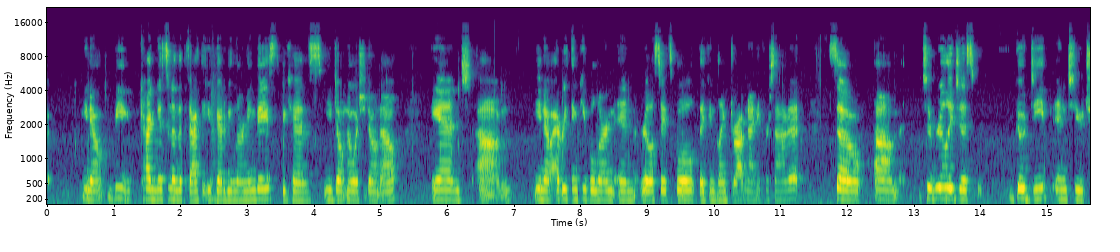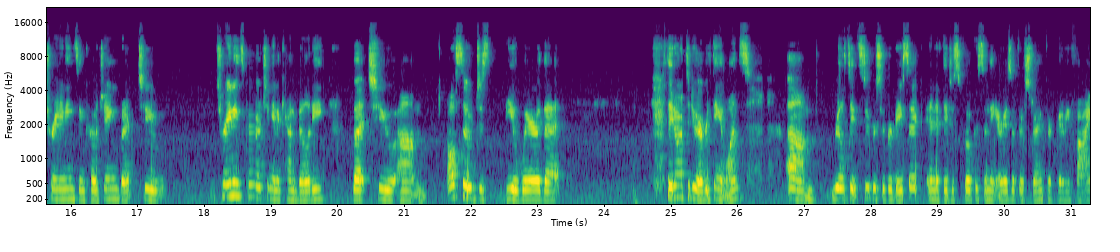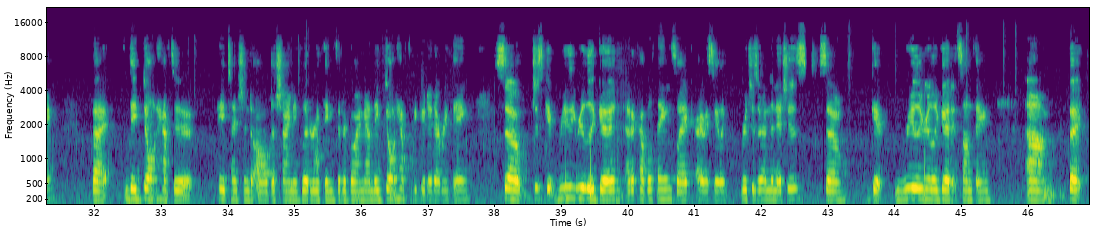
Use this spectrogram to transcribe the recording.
you know be cognizant of the fact that you've got to be learning based because you don't know what you don't know and um, you know everything people learn in real estate school they can like drop 90% of it so um, to really just go deep into trainings and coaching but to trainings coaching and accountability but to um, also just be aware that they don't have to do everything at once. Um, real estate's super super basic and if they just focus in the areas of their strength they're going to be fine. But they don't have to pay attention to all the shiny glittery things that are going on. They don't have to be good at everything. So just get really really good at a couple things like i always say like riches are in the niches. So get really really good at something. Um, but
